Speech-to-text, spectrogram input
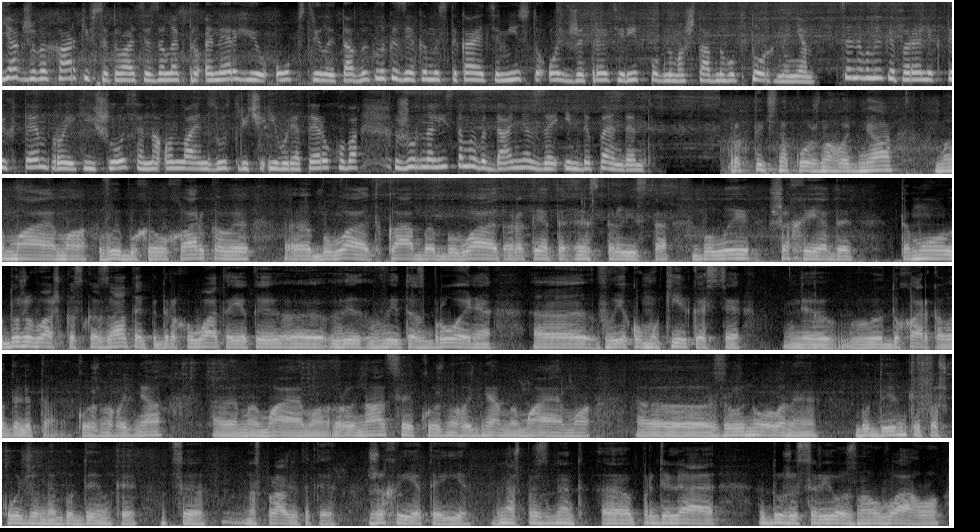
Як живе Харків, ситуація з електроенергією, обстріли та виклики, з якими стикається місто, ось вже третій рік повномасштабного вторгнення. Це невеликий перелік тих тем, про які йшлося на онлайн зустрічі Ігоря Терехова з журналістами видання The Independent. Практично кожного дня ми маємо вибухи у Харкові. Е, Бувають каби, бувають ракети С-300, були шахеди. Тому дуже важко сказати, підрахувати, який е, вид озброєння, е, в якому кількості е, до Харкова долітає. Кожного дня ми маємо руйнації, кожного дня ми маємо зруйновані будинки, пошкоджені будинки. Це насправді такі жахи, які є. Наш президент приділяє дуже серйозну увагу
